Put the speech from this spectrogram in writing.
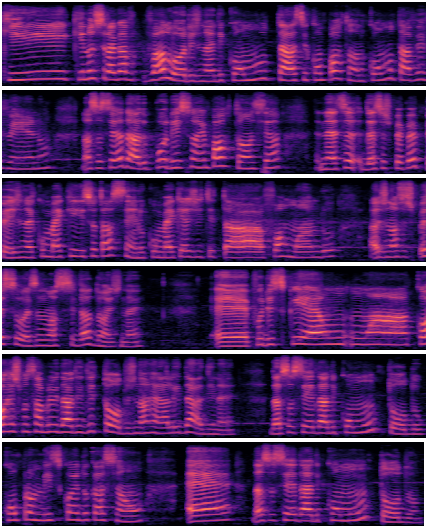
que, que nos traga valores, né, de como está se comportando, como está vivendo na sociedade. Por isso a importância nessa, dessas PPPs, né, como é que isso está sendo, como é que a gente está formando as nossas pessoas, os nossos cidadãos, né? É por isso que é um, uma corresponsabilidade de todos, na realidade, né? Da sociedade como um todo. O compromisso com a educação é da sociedade como um todo.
